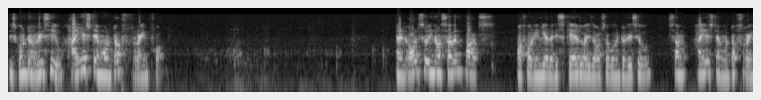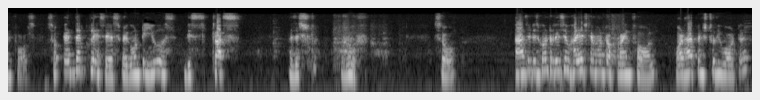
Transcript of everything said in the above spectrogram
is going to receive highest amount of rainfall. and also in our southern parts of our India that is Kerala is also going to receive some highest amount of rainfalls. So at that places we're going to use this truss as a roof. So as it is going to receive highest amount of rainfall what happens to the water?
